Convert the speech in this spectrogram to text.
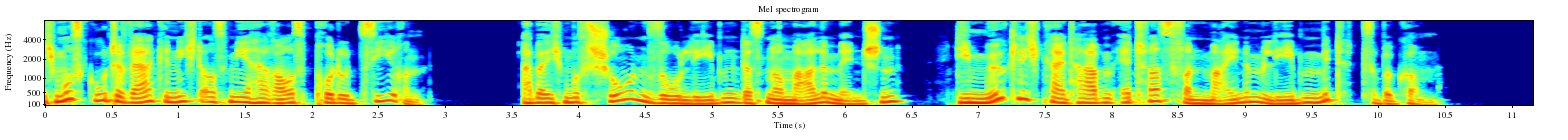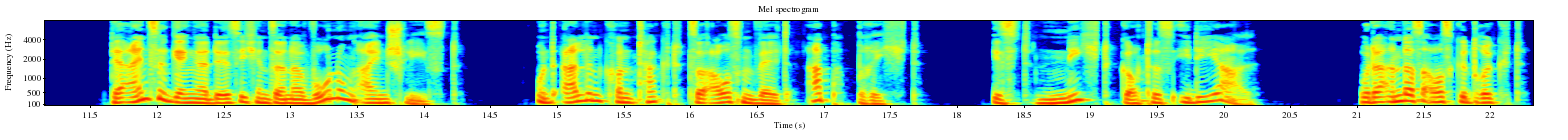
Ich muss gute Werke nicht aus mir heraus produzieren, aber ich muss schon so leben, dass normale Menschen die Möglichkeit haben, etwas von meinem Leben mitzubekommen. Der Einzelgänger, der sich in seiner Wohnung einschließt und allen Kontakt zur Außenwelt abbricht, ist nicht Gottes Ideal. Oder anders ausgedrückt,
